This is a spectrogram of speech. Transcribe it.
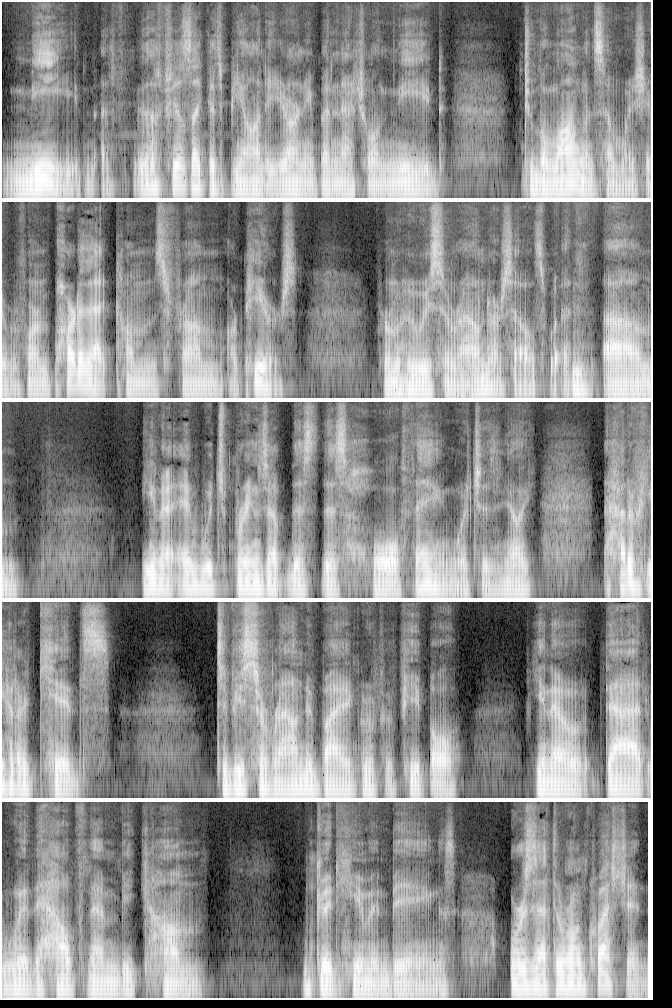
need. It feels like it's beyond a yearning, but an actual need to belong in some way, shape, or form. Part of that comes from our peers from who we surround ourselves with. Um, you know, and which brings up this this whole thing, which is you know, like, how do we get our kids to be surrounded by a group of people, you know, that would help them become good human beings? Or is that the wrong question?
